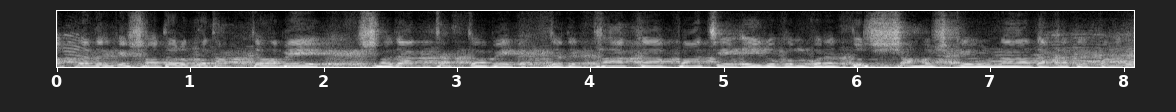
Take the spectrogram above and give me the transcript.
আপনাদেরকে সতর্ক থাকতে হবে, সজাগ থাকতে হবে, যাতে ঢাকা পাঁচে এইরকম করার দুঃসাহস কেউ না দেখাতে পারে।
